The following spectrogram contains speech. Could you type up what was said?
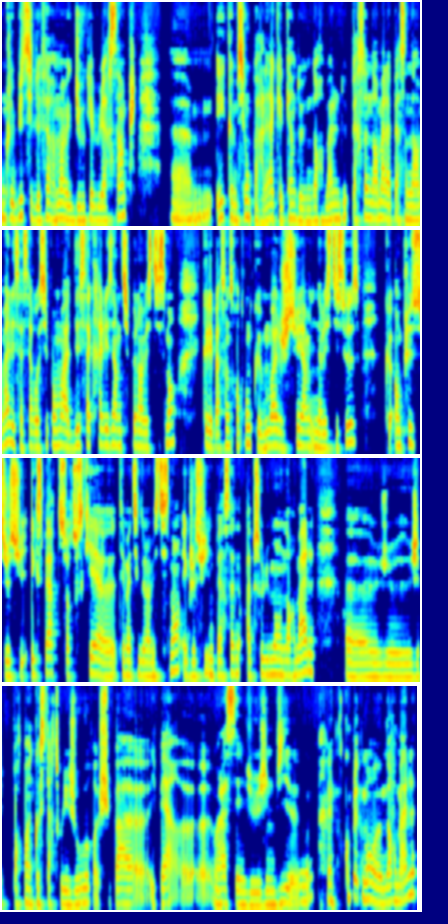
Donc le but, c'est de le faire vraiment avec du vocabulaire simple euh, et comme si on parlait à quelqu'un de normal, de personne normale à personne normale. Et ça sert aussi pour moi à désacraliser un petit peu l'investissement, que les personnes se rendent compte que moi, je suis une investisseuse, que en plus, je suis experte sur tout ce qui est euh, thématique de l'investissement et que je suis une personne absolument normale. Euh, je, je porte pas un costard tous les jours, je suis pas euh, hyper, voilà, c'est, j'ai une vie complètement normale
